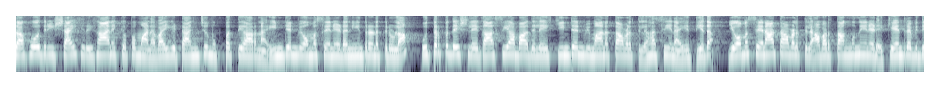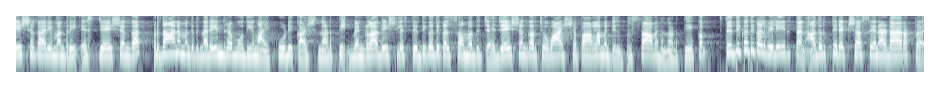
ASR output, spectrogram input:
സഹോദരി ഷൈഖ് റിഹാനയ്ക്കൊപ്പമാണ് വൈകിട്ട് അഞ്ച് മുപ്പത്തിയാറിന് ഇന്ത്യൻ വ്യോമസേനയുടെ നിയന്ത്രണത്തിലുള്ള ഉത്തർപ്രദേശിലെ ഗാസിയാബാദിലെ ഹിൻഡൻ വിമാനത്താവളത്തിൽ ഹസീന എത്തിയത്. വ്യോമസേനാ താവളത്തിൽ അവർ തങ്ങുന്നതിനിടെ കേന്ദ്ര വിദേശകാര്യമന്ത്രി എസ് ജയശങ്കർ പ്രധാനമന്ത്രി നരേന്ദ്രമോദിയുമായി കൂടിക്കാഴ്ച നടത്തി. ബംഗ്ലാദേശിലെ സ്ഥിതിഗതികൾ സംബന്ധിച്ച് ജയശങ്കർ ചൊവ്വാഴ്ച പാർലമെന്റിൽ പ്രസ്താവന നടത്തിയേക്കും. സ്ഥിതിഗതികൾ വിലയിരുത്താൻ അതിർത്തി രക്ഷാസേന ഡയറക്ടർ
